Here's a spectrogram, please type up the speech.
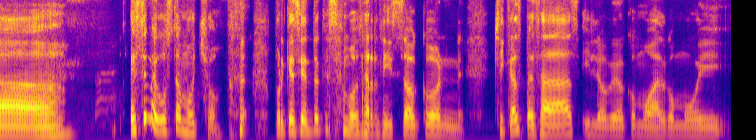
Ah, este me gusta mucho, porque siento que se modernizó con chicas pesadas y lo veo como algo muy,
